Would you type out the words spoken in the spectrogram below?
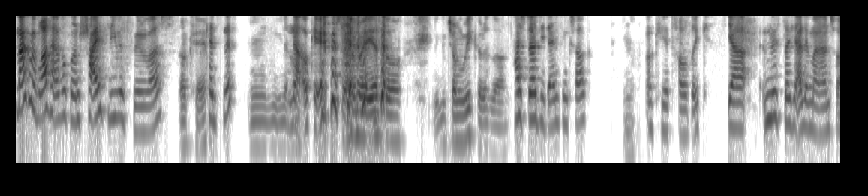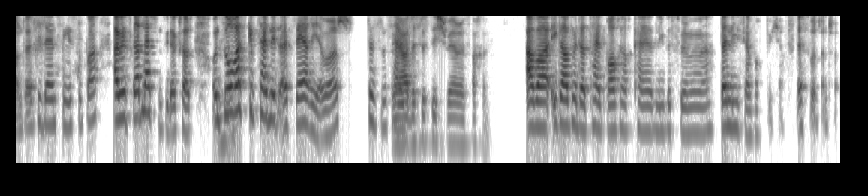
Manchmal brauche ich einfach so einen scheiß Liebesfilm, was? Okay. Kennst du nicht? Mm, Na, okay. Schauen wir eher so John Wick oder so an. Hast du Dirty Dancing geschaut? Ja. Okay, traurig. Ja, müsst ihr euch alle mal anschauen. Dirty Dancing ist super. Habe jetzt gerade letztens wieder geschaut. Und Mhm. sowas gibt es halt nicht als Serie, was? Das ist halt. Ja, das ist die schwere Sache. aber ich glaube, mit der Zeit brauche ich auch keine Liebesfilme mehr. Dann liest ich einfach Bücher. Das wird dann schon.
